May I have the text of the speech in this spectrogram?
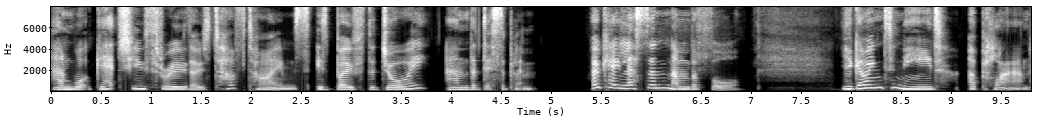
And what gets you through those tough times is both the joy and the discipline. Okay, lesson number four you're going to need a plan.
